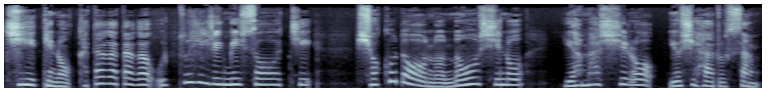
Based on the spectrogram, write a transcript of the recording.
地域の方々がうつじりみそうち、食堂の農師の山城義治さん、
